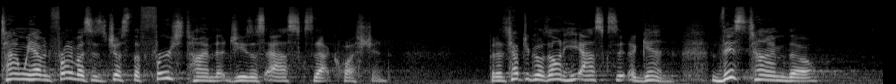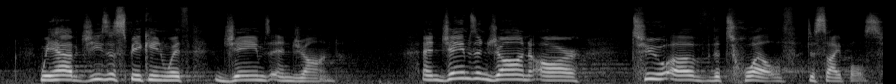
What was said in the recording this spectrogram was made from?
time we have in front of us is just the first time that Jesus asks that question. But as the chapter goes on, he asks it again. This time, though, we have Jesus speaking with James and John. And James and John are two of the 12 disciples.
